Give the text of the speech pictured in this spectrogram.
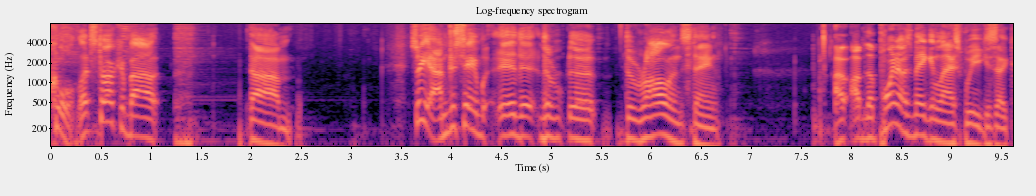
cool. Let's talk about. Um. So yeah, I'm just saying uh, the the the, the Rollins thing. I, I, the point I was making last week is like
